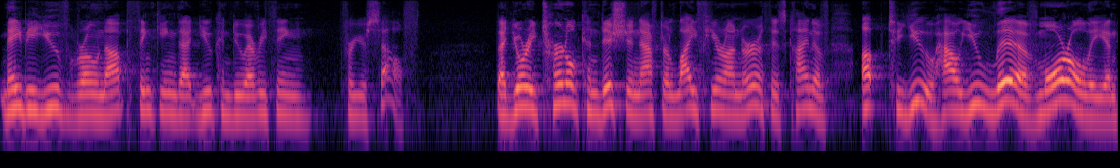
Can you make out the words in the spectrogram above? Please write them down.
Maybe you've grown up thinking that you can do everything for yourself, that your eternal condition after life here on earth is kind of up to you, how you live morally, and,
